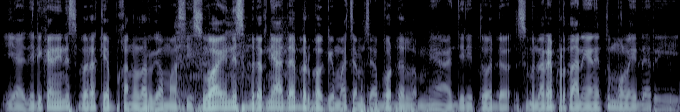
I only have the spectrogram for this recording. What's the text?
Iya, jadi kan ini sebenarnya kayak pekan olahraga mahasiswa. Ini sebenarnya ada berbagai macam cabur dalamnya. Jadi itu ada sebenarnya pertandingan itu mulai dari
